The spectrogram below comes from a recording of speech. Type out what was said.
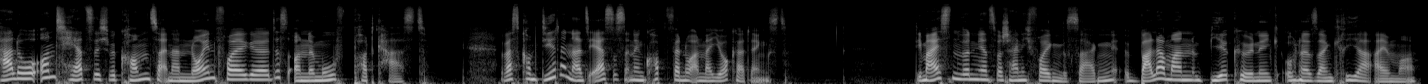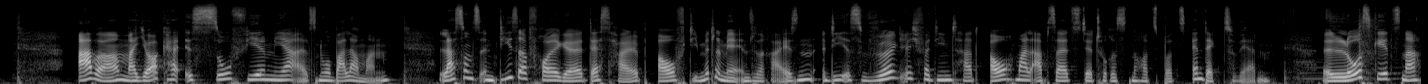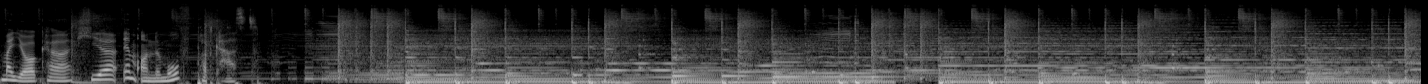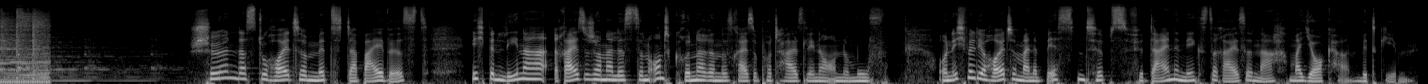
Hallo und herzlich willkommen zu einer neuen Folge des On the Move Podcast. Was kommt dir denn als erstes in den Kopf, wenn du an Mallorca denkst? Die meisten würden jetzt wahrscheinlich Folgendes sagen: Ballermann, Bierkönig oder Sangria-Eimer. Aber Mallorca ist so viel mehr als nur Ballermann. Lass uns in dieser Folge deshalb auf die Mittelmeerinsel reisen, die es wirklich verdient hat, auch mal abseits der Touristen-Hotspots entdeckt zu werden. Los geht's nach Mallorca hier im On the Move Podcast. Schön, dass du heute mit dabei bist. Ich bin Lena, Reisejournalistin und Gründerin des Reiseportals Lena on the Move. Und ich will dir heute meine besten Tipps für deine nächste Reise nach Mallorca mitgeben.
